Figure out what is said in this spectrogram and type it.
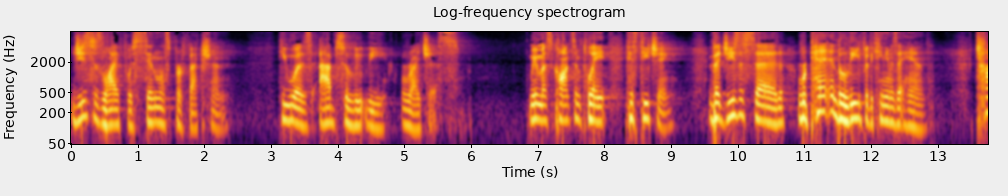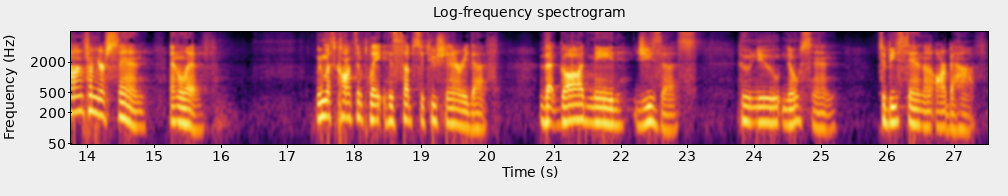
Jesus' life was sinless perfection. He was absolutely righteous. We must contemplate his teaching that Jesus said, repent and believe for the kingdom is at hand. Turn from your sin and live. We must contemplate his substitutionary death, that God made Jesus, who knew no sin, to be sin on our behalf,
